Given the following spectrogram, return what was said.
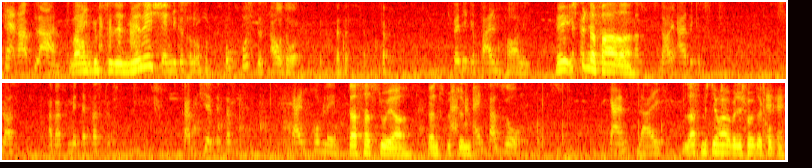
Terraplan. Warum gibst du den mir nicht? Anständiges und robustes Auto. Bitte gefallen. Hey, ich bin der Fahrer. Neuartiges Schloss, aber mit etwas Köpfchen ist das kein Problem. Das hast du ja, ganz bestimmt. Einfach so. Ganz leicht. Lass mich dir mal über die Schulter gucken.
